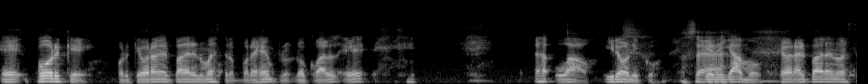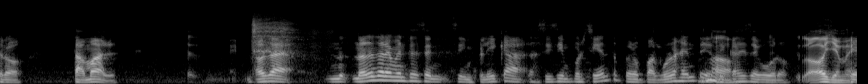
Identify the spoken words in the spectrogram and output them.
Eh, ¿Por qué? Porque oran el Padre Nuestro, por ejemplo, lo cual es wow, irónico. O sea, que digamos que ahora el Padre Nuestro está mal. O sea, no, necesariamente se, implica así 100%, pero para alguna gente estoy casi seguro. Óyeme,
